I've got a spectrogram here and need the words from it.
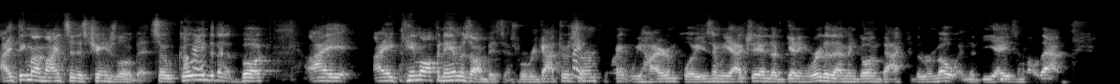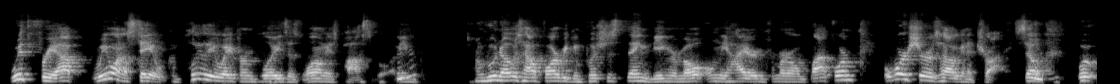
I think my mindset has changed a little bit. So going okay. into that book, I I came off an Amazon business where we got to a certain right. point, we hired employees, and we actually ended up getting rid of them and going back to the remote and the VAs and all that with FreeeUp we want to stay completely away from employees as long as possible i mean mm-hmm. Who knows how far we can push this thing being remote only hiring from our own platform but we're sure as hell going to try so mm-hmm. we're,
